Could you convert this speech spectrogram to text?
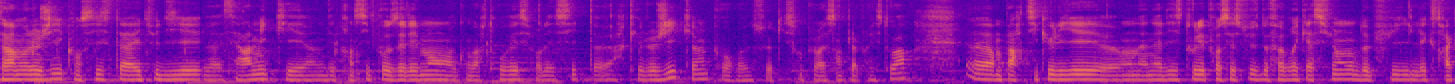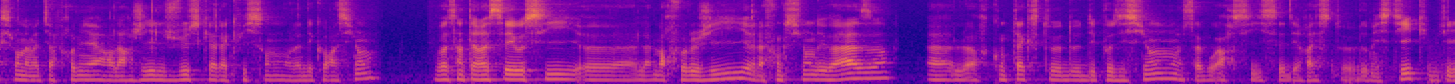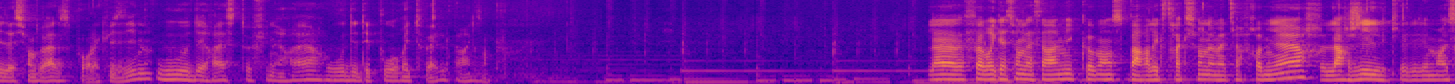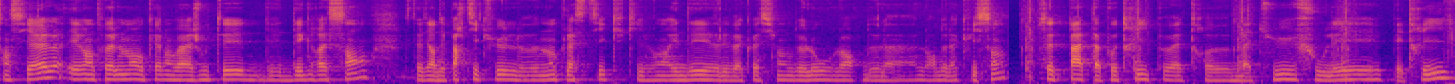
céramologie consiste à étudier la céramique qui est un des principaux éléments qu'on va retrouver sur les sites archéologiques, hein, pour ceux qui sont plus récents que la préhistoire. Euh, en particulier, euh, on analyse tous les processus de fabrication depuis l'extraction de la matière première, l'argile, jusqu'à la cuisson, la décoration. On va s'intéresser aussi euh, à la morphologie, à la fonction des vases, à leur contexte de déposition, à savoir si c'est des restes domestiques, l'utilisation de vases pour la cuisine, ou des restes funéraires ou des dépôts rituels par exemple. La fabrication de la céramique commence par l'extraction de la matière première, l'argile qui est l'élément essentiel, éventuellement auquel on va ajouter des dégraissants, c'est-à-dire des particules non plastiques qui vont aider l'évacuation de l'eau lors, de la, cuisson. Cette pâte à poterie peut être battue, foulée, pétrie.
